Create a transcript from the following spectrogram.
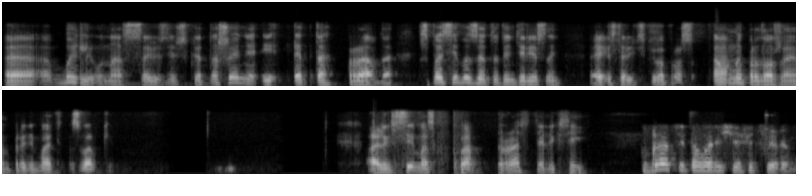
э, были у нас союзнические отношения, и это правда. Спасибо за этот интересный исторический вопрос. А мы продолжаем принимать звонки. Алексей Москва. Здравствуйте, Алексей. Здравствуйте, товарищи офицеры.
